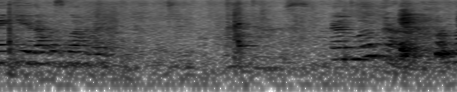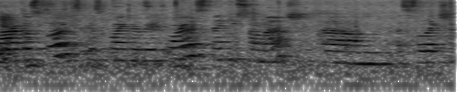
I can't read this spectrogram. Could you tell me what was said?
Thank you, that was lovely. Ben Lubner from Marcos Books is going to read for us, thank you so much, um, a selection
